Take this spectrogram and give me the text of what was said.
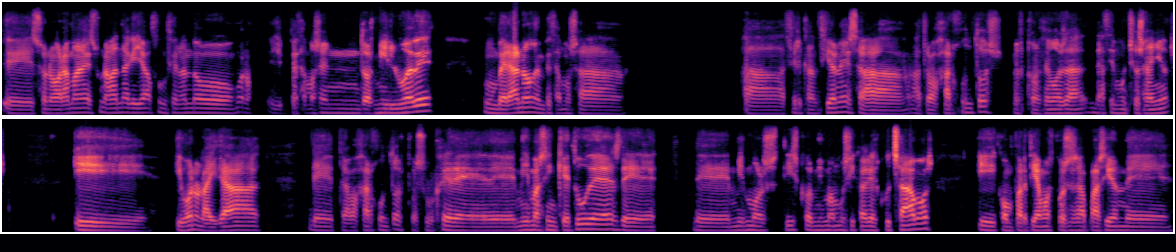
eh, Sonograma es una banda que lleva funcionando, bueno, empezamos en 2009, un verano, empezamos a, hacer canciones, a, trabajar juntos, nos conocemos de hace muchos años y, y bueno, la idea de trabajar juntos pues surge de, mismas inquietudes, de, mismos discos, misma música que escuchábamos y compartíamos pues esa pasión de,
